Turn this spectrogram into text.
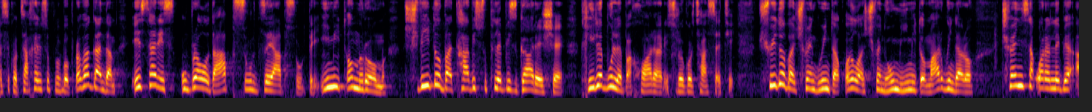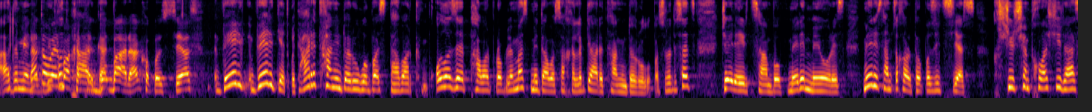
ასე ვთქვათ, სახელმწიფო პროპაგანდამ, ეს არის უბრალოდ აბსურდზე აბსურდი, იმიტომ რომ მშვიდობა თავისუფლების გარეშე ღირებულება ხო არ არის როგორც ასეთი. მშვიდობა ჩვენ გვინდა ყოველას ჩვენ ომი, იმიტომ არ გვინდა რომ ჩვენი საყვარელები ადამიანები ვიყოთ კარგად. ბარ აქ ოპოზიციას? ვერ ვერ გეტყვით, არა თანმიმდევრულობას დავარქ. ყველაზე მთავარ პრობლემას მე დავასახელებდი არა თანმიმდევრულობას. როდესაც ჯერ ერთს ამბობ, მე მეორეს, მე სამწუხაროდ ოპოზიციას ხშირ შემთხვევაში რას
